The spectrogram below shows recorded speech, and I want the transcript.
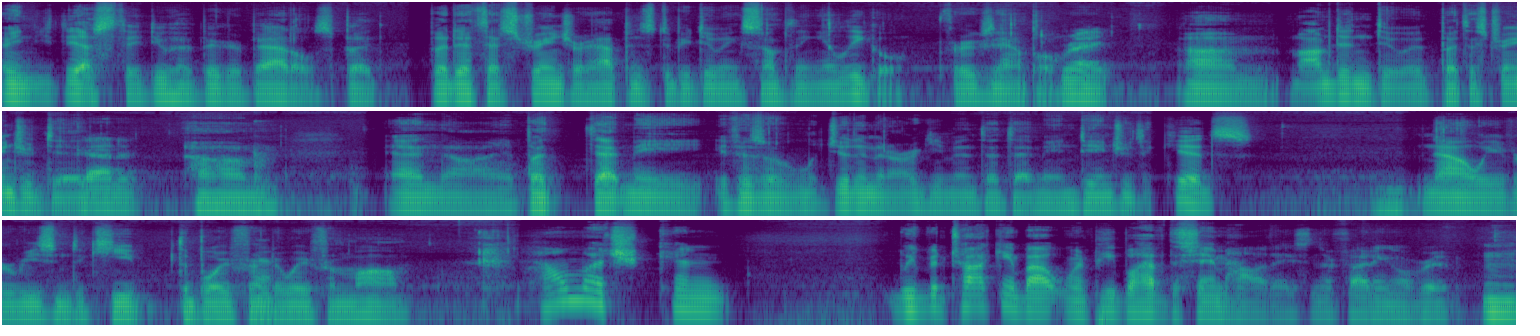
I mean, yes, they do have bigger battles, but but if that stranger happens to be doing something illegal, for example, Right. um, mom didn't do it, but the stranger did, Got it. um, and uh, but that may, if there's a legitimate argument that that may endanger the kids, now we have a reason to keep the boyfriend away from mom. How much can we've been talking about when people have the same holidays and they're fighting over it? Mm-hmm.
